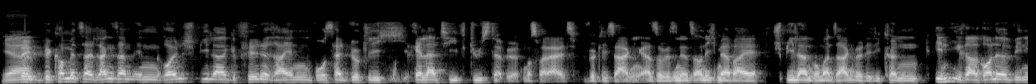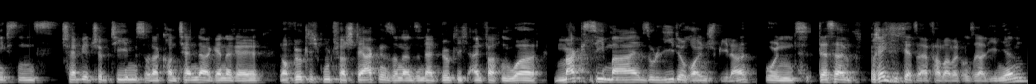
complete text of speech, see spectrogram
Ja. Wir, wir kommen jetzt halt langsam in Rollenspieler-Gefilde rein, wo es halt wirklich relativ düster wird, muss man halt wirklich sagen. Also wir sind jetzt auch nicht mehr bei Spielern, wo man sagen würde, die können in ihrer Rolle wenigstens Championship-Teams oder Contender generell noch wirklich gut verstärken, sondern sind halt wirklich einfach nur maximal solide Rollenspieler. Und deshalb breche ich jetzt einfach mal mit unserer Linie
